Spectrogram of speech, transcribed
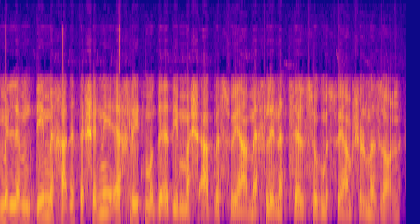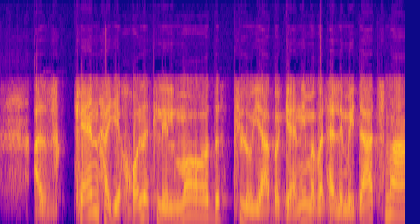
מלמדים אחד את השני איך להתמודד עם משאב מסוים, איך לנצל סוג מסוים של מזון. אז כן, היכולת ללמוד תלויה בגנים, אבל הלמידה עצמה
